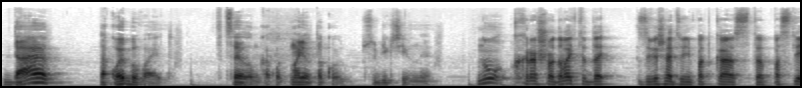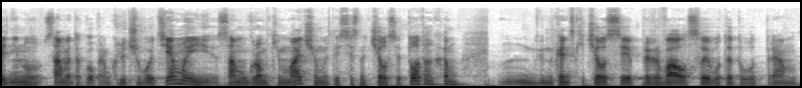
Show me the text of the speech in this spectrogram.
да, такое бывает. В целом, как вот мое такое субъективное. Ну, хорошо, давайте тогда завершать сегодня подкаст последней, ну, самой такой прям ключевой темой, самым громким матчем. Это, естественно, Челси-Тоттенхэм. Наконец-таки Челси прервал свою вот эту вот прям,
